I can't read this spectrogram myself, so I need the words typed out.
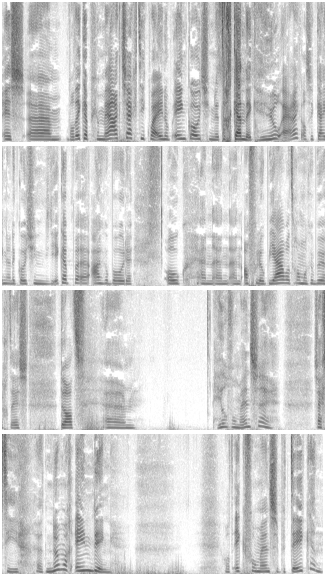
is um, wat ik heb gemerkt, zegt hij, qua één op één coaching. Dat herkende ik heel erg. Als ik kijk naar de coaching die ik heb uh, aangeboden, ook. En, en, en afgelopen jaar wat er allemaal gebeurd is. Dat um, heel veel mensen, zegt hij, het nummer één ding. Wat ik voor mensen beteken.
